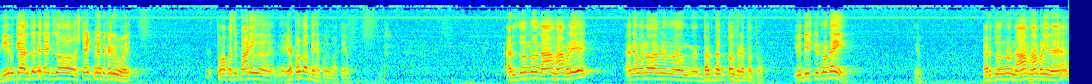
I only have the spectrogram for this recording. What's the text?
ભીમ કે અર્જુને કંઈક જો સ્ટેટમેન્ટ કર્યું હોય, તો પછી પાણી હેઠું ન બેહે કોઈ વાત એમ. અર્જુનનું નામ સાંભળી અને ઓલો એમણે ધગધગતો જ રહેતો હતો. યુધિષ્ઠિરનું નહીં. એમ. અર્જુનનું નામ સાંભળીને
